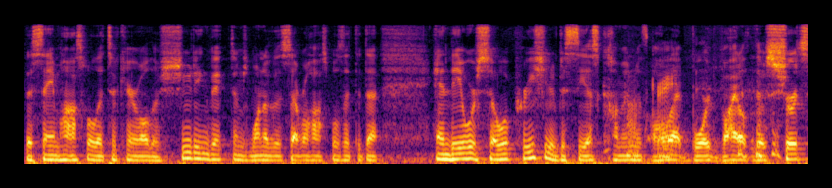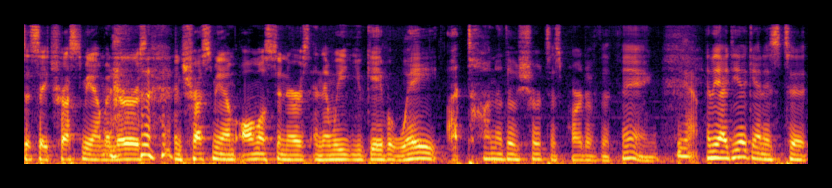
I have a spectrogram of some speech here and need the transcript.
the same hospital that took care of all those shooting victims, one of the several hospitals that did that. And they were so appreciative to see us come in That's with all that board vital, those shirts that say, trust me, I'm a nurse, and trust me, I'm almost a nurse. And then we, you gave away a ton of those shirts as part of the thing. Yeah. And the idea again is to,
